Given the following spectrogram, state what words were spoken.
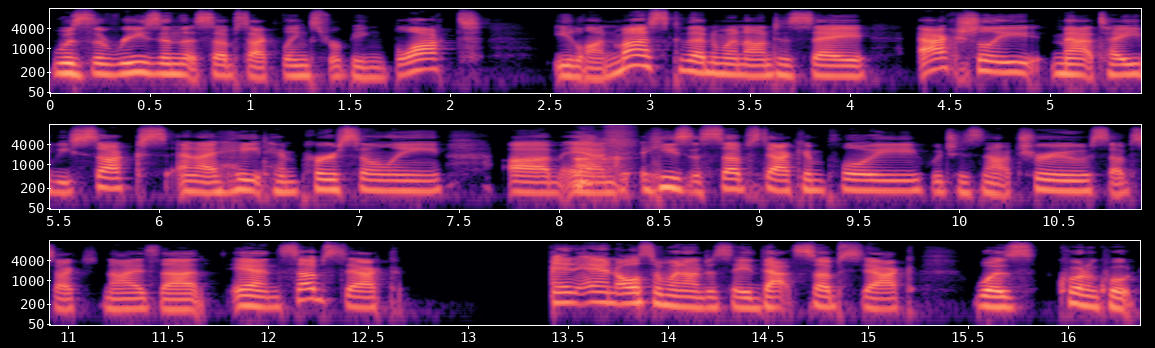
was the reason that Substack links were being blocked. Elon Musk then went on to say, actually, Matt Taibbi sucks and I hate him personally. Um, and he's a Substack employee, which is not true. Substack denies that. And Substack and, and also went on to say that Substack was, quote unquote,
